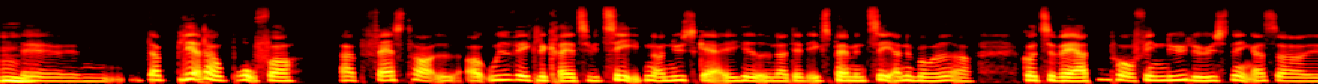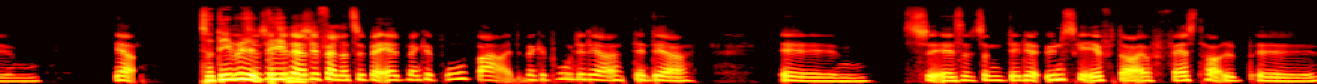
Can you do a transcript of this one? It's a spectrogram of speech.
mm. øh, der bliver der jo brug for at fastholde og udvikle kreativiteten og nysgerrigheden og den eksperimenterende måde at gå til verden på at finde nye løsninger, så øh, ja. Så det, vil, det, synes jeg, det, det der, det falder tilbage, at man kan bruge bare, man kan bruge det der, den der øh, altså sådan det der ønske efter at fastholde øh,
